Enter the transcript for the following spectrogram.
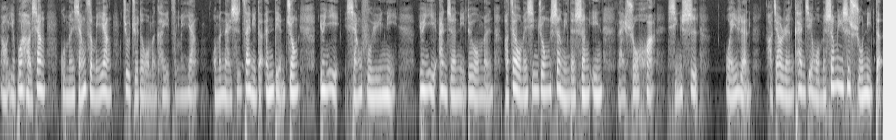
啊，也不好像我们想怎么样就觉得我们可以怎么样。我们乃是在你的恩典中，愿意降服于你。愿意按着你对我们啊，在我们心中圣灵的声音来说话、行事、为人，好叫人看见我们生命是属你的，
